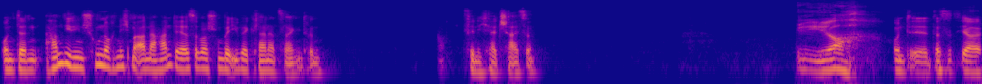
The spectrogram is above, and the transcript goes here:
Und dann haben die den Schuh noch nicht mal an der Hand, der ist aber schon bei eBay Kleinerzeigen drin. Finde ich halt scheiße. Ja, und äh, das ist ja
